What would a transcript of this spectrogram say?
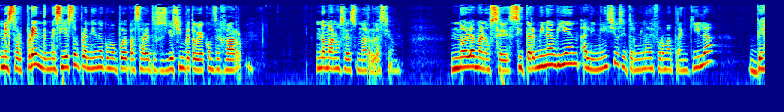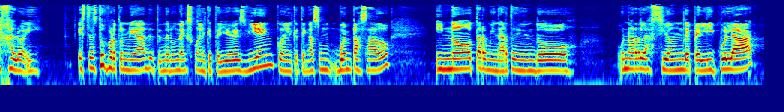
me sorprende, me sigue sorprendiendo cómo puede pasar. Entonces yo siempre te voy a aconsejar, no manosees una relación. No la manosees. Si termina bien al inicio, si termina de forma tranquila, déjalo ahí. Esta es tu oportunidad de tener un ex con el que te lleves bien, con el que tengas un buen pasado y no terminar teniendo una relación de película,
